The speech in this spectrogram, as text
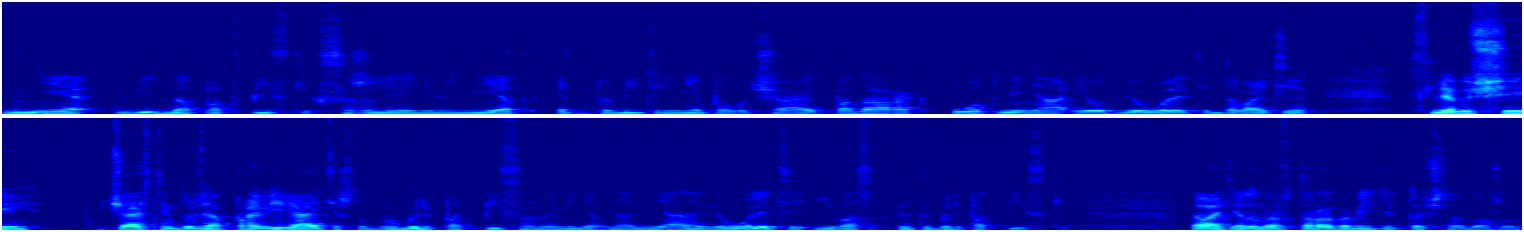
не видно подписки, к сожалению, нет. Этот победитель не получает подарок от меня и от Виолити. Давайте следующий участник, друзья, проверяйте, чтобы вы были подписаны на меня, на, меня, на Виолете, и у вас открыты были подписки. Давайте, я думаю, второй победитель точно должен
